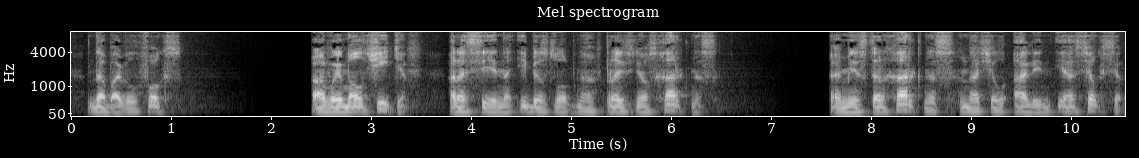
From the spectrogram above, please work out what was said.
— добавил Фокс. «А вы молчите», — рассеянно и беззлобно произнес Харкнес. «Мистер Харкнес», — начал Алин и осекся,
